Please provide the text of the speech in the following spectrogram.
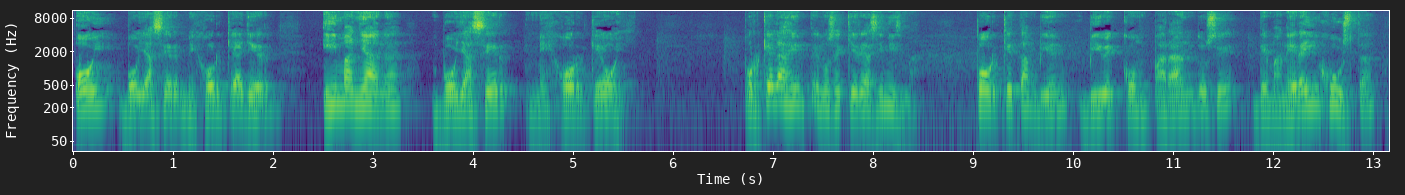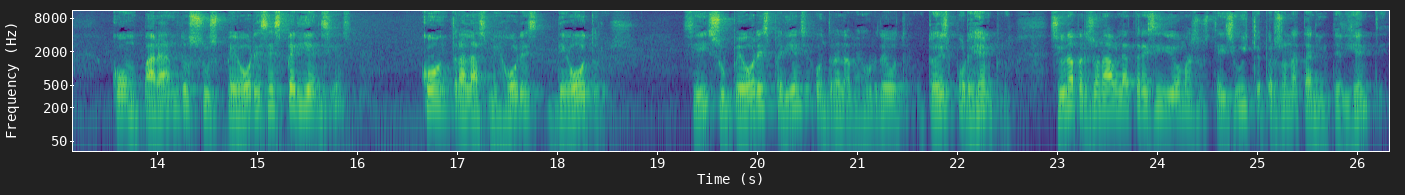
Hoy voy a ser mejor que ayer y mañana voy a ser mejor que hoy. ¿Por qué la gente no se quiere a sí misma? Porque también vive comparándose de manera injusta, comparando sus peores experiencias contra las mejores de otros. ¿sí? Su peor experiencia contra la mejor de otro. Entonces, por ejemplo, si una persona habla tres idiomas, usted dice, uy, qué persona tan inteligente.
